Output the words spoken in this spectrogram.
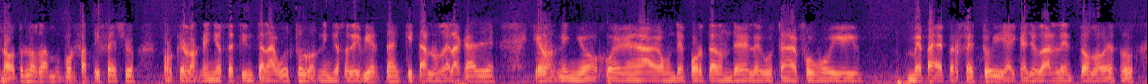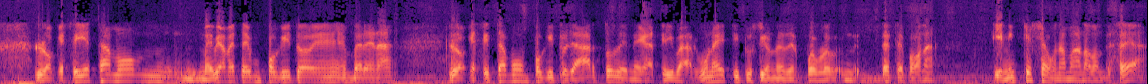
Nosotros nos damos por satisfechos porque los niños se sientan a gusto, los niños se diviertan, quitarlo de la calle, que los niños jueguen a un deporte donde les gusta el fútbol y me parece perfecto y hay que ayudarle en todo eso. Lo que sí estamos, mm, me voy a meter un poquito en, en berenar, lo que sí estamos un poquito ya hartos de negativa. Algunas instituciones del pueblo de Estepona tienen que echar una mano donde sea.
